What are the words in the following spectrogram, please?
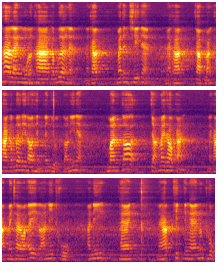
ค่าแรงมุงหลังคากระเบื้องเนี่ยนะครับแมทเทนชีตเนี่ยนะครับกับหลังคากระเบื้องที่เราเห็นกันอยู่ตอนนี้เนี่ยมันก็จะไม่เท่ากันนะครับ ไม่ใช่ว่าเอ้ยอันนี้ถูกอันนี้แพงนะครับคิดยังไงนุ่นถูก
